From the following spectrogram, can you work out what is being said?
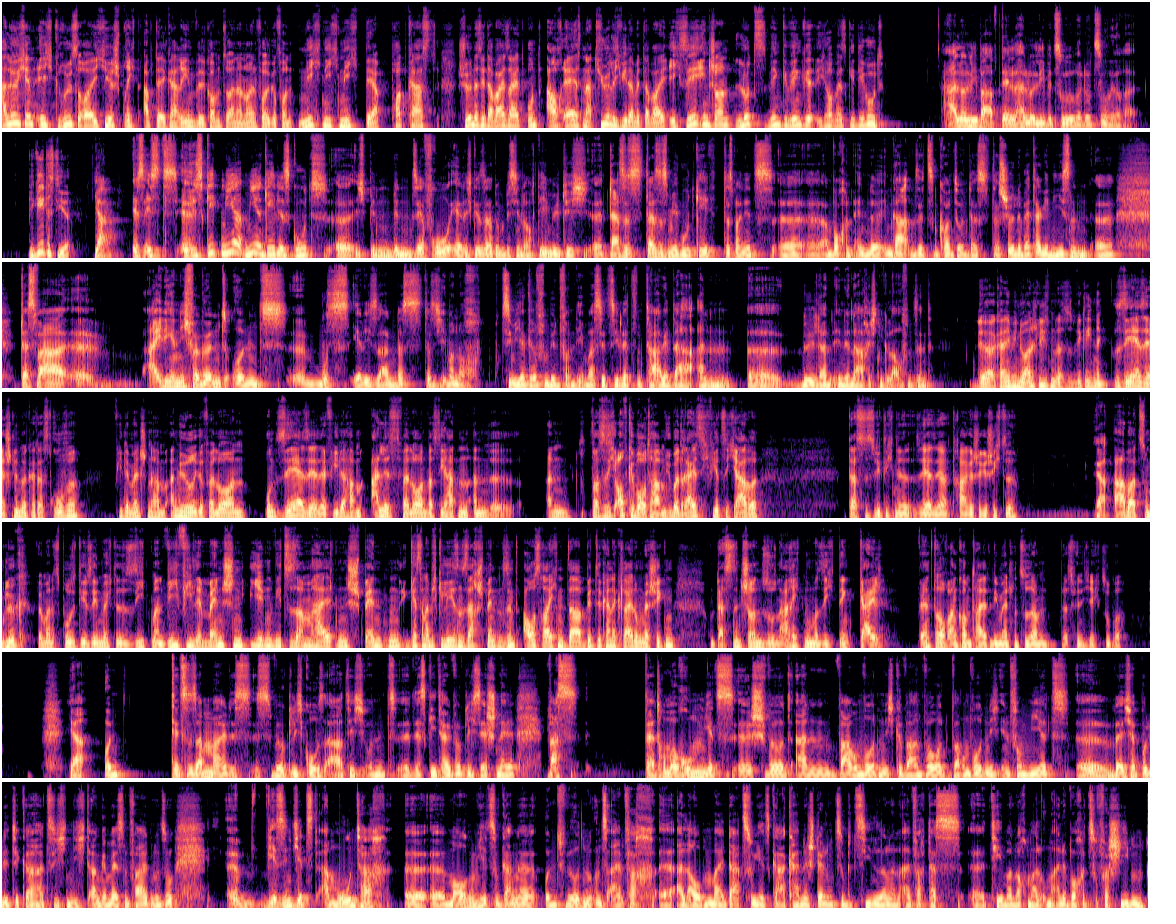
Hallöchen, ich grüße euch. Hier spricht Abdel Karim. Willkommen zu einer neuen Folge von Nicht, Nicht, Nicht, der Podcast. Schön, dass ihr dabei seid und auch er ist natürlich wieder mit dabei. Ich sehe ihn schon. Lutz, winke, winke. Ich hoffe, es geht dir gut. Hallo, lieber Abdel. Hallo, liebe Zuhörerinnen und Zuhörer. Wie geht es dir? Ja, es ist, äh, es geht mir, mir geht es gut. Äh, ich bin, bin sehr froh, ehrlich gesagt, und ein bisschen auch demütig, äh, dass es, dass es mir gut geht, dass man jetzt äh, am Wochenende im Garten sitzen konnte und das, das schöne Wetter genießen. Das war äh, einigen nicht vergönnt und äh, muss ehrlich sagen, dass, dass ich immer noch ziemlich ergriffen bin von dem, was jetzt die letzten Tage da an äh, Bildern in den Nachrichten gelaufen sind. Da kann ich mich nur anschließen. Das ist wirklich eine sehr, sehr schlimme Katastrophe. Viele Menschen haben Angehörige verloren und sehr, sehr, sehr viele haben alles verloren, was sie hatten an, äh, an was sie sich aufgebaut haben über 30, 40 Jahre. Das ist wirklich eine sehr, sehr tragische Geschichte. Ja. Aber zum Glück, wenn man es positiv sehen möchte, sieht man, wie viele Menschen irgendwie zusammenhalten, spenden. Gestern habe ich gelesen, Sachspenden sind ausreichend da, bitte keine Kleidung mehr schicken. Und das sind schon so Nachrichten, wo man sich denkt, geil, wenn es darauf ankommt, halten die Menschen zusammen. Das finde ich echt super. Ja, und der Zusammenhalt ist, ist wirklich großartig und äh, das geht halt wirklich sehr schnell. Was da drumherum jetzt äh, schwirrt an, warum wurden nicht gewarnt, warum wurden nicht informiert, äh, welcher Politiker hat sich nicht angemessen verhalten und so. Äh, wir sind jetzt am Montag äh, äh, morgen hier zugange und würden uns einfach äh, erlauben, mal dazu jetzt gar keine Stellung zu beziehen, sondern einfach das äh, Thema nochmal um eine Woche zu verschieben,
